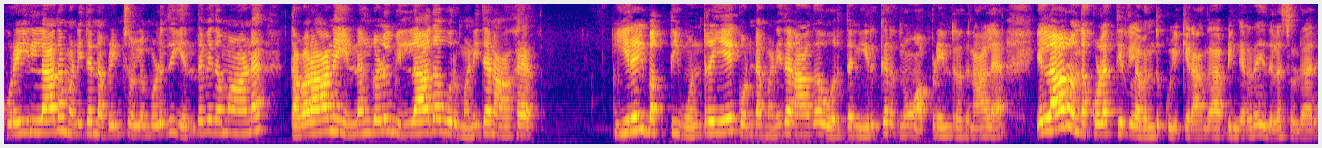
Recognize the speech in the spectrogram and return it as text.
குறையில்லாத மனிதன் அப்படின்னு சொல்லும் பொழுது எந்த விதமான தவறான எண்ணங்களும் இல்லாத ஒரு மனிதனாக இறை பக்தி ஒன்றையே கொண்ட மனிதனாக ஒருத்தன் இருக்கிறனும் அப்படின்றதுனால எல்லாரும் அந்த குளத்திற்குல வந்து குளிக்கிறாங்க அப்படிங்கிறத இதில் சொல்கிறார்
